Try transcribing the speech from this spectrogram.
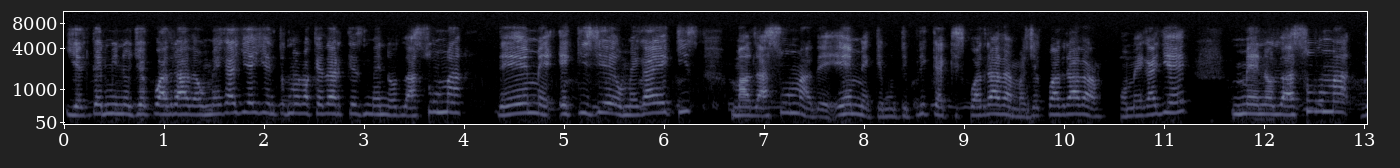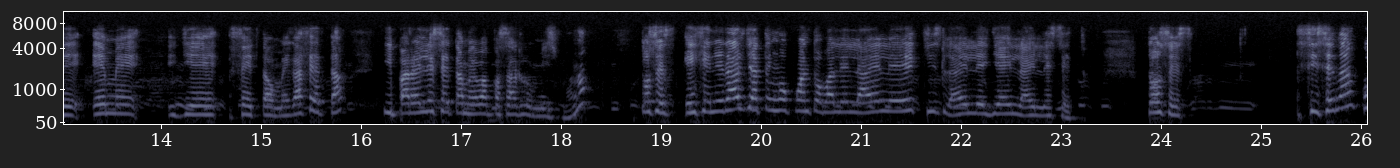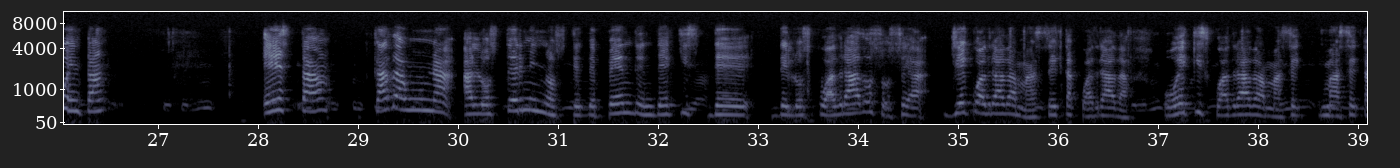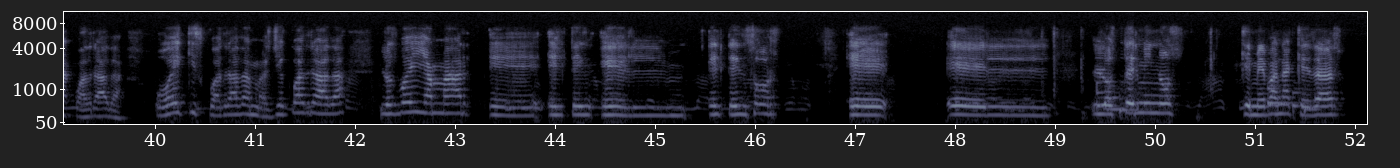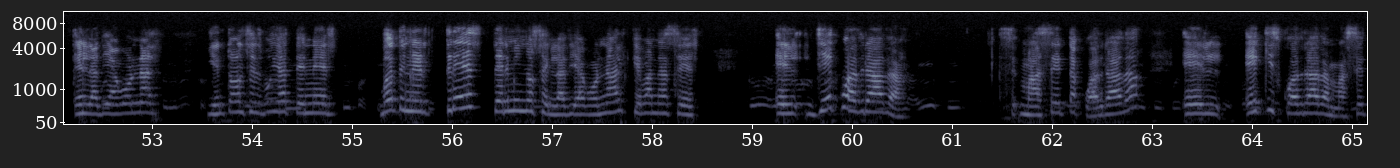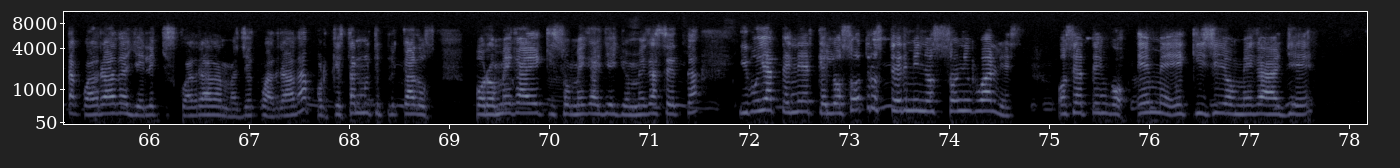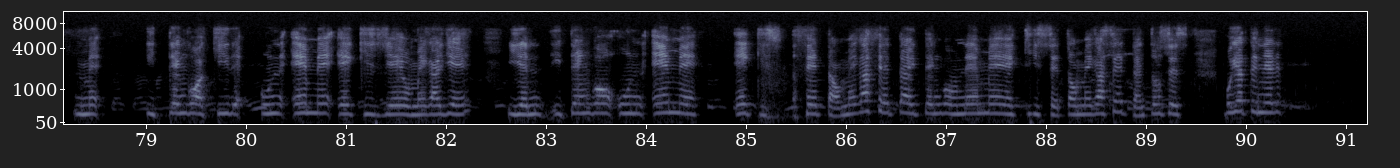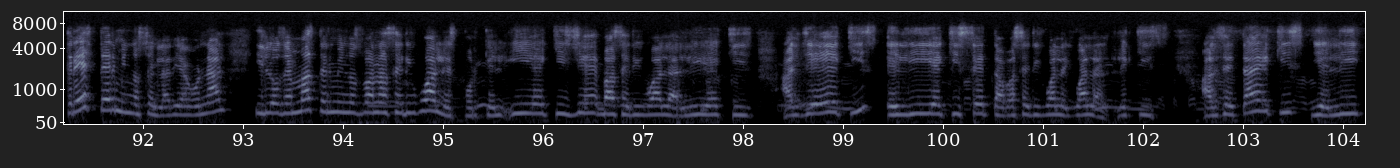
y el término y cuadrada omega y y entonces me va a quedar que es menos la suma de m x y omega x más la suma de m que multiplica x cuadrada más y cuadrada omega y menos la suma de m y z omega z y para LZ me va a pasar lo mismo, ¿no? Entonces, en general ya tengo cuánto vale la LX, la LY y la LZ. Entonces, si se dan cuenta, esta, cada una a los términos que dependen de x, de, de los cuadrados, o sea, y cuadrada más z cuadrada, o x cuadrada más, e, más z cuadrada, o x cuadrada más y cuadrada, los voy a llamar eh, el, el, el, tensor, eh, los términos que me van a quedar en la diagonal. Y entonces voy a tener voy a tener tres términos en la diagonal que van a ser el y cuadrada más z cuadrada, el x cuadrada más z cuadrada y el x cuadrada más y cuadrada, porque están multiplicados por omega x, omega y y omega z, y voy a tener que los otros términos son iguales. O sea, tengo mxy omega y, y tengo aquí un mxy omega y, y, en, y tengo un MXZ omega Z y tengo un MXZ omega Z. Entonces voy a tener tres términos en la diagonal y los demás términos van a ser iguales porque el IXY va a ser igual al IX, al YX, el IXZ va a ser igual, igual al X, al ZX y el IZ,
